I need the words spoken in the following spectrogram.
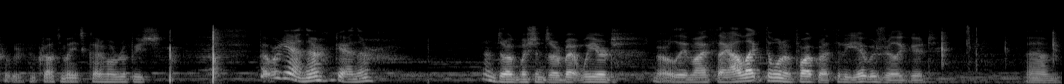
Kroger the crafting mines, carry more rupees. But we're getting there, getting there. And drug missions are a bit weird. Not really my thing. I liked the one in Far Cry 3, it was really good. Um,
